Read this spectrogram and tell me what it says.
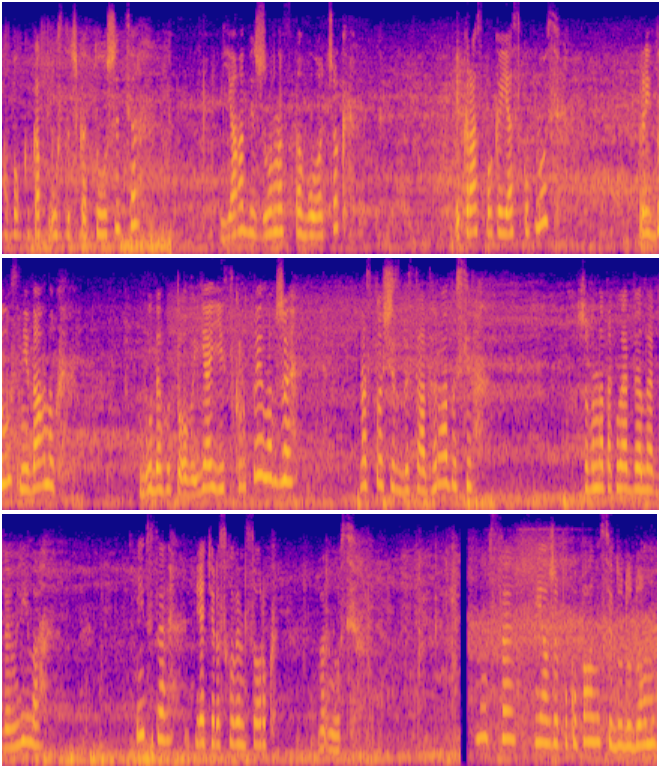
А поки капусточка тушиться, я біжу на ставочок. Якраз поки я скупнусь, прийду, сніданок буде готовий. Я її скрутила вже на 160 градусів, щоб вона так ледве-ледве мліла. І все, я через хвилин 40 вернусь. Ну все, я вже покупалась, іду додому.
